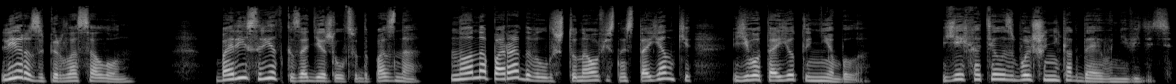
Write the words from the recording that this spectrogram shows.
Лера заперла салон. Борис редко задерживался допоздна, но она порадовалась, что на офисной стоянке его «Тойоты» не было. Ей хотелось больше никогда его не видеть.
